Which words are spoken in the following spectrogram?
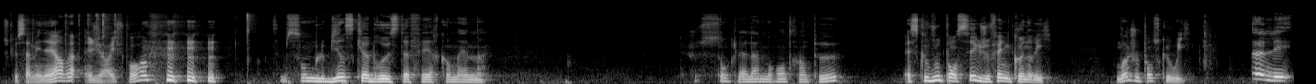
parce que ça m'énerve et j'y arrive pas. ça me semble bien scabreux cette affaire quand même. Je sens que la lame rentre un peu. Est-ce que vous pensez que je fais une connerie? Moi je pense que oui. Allez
